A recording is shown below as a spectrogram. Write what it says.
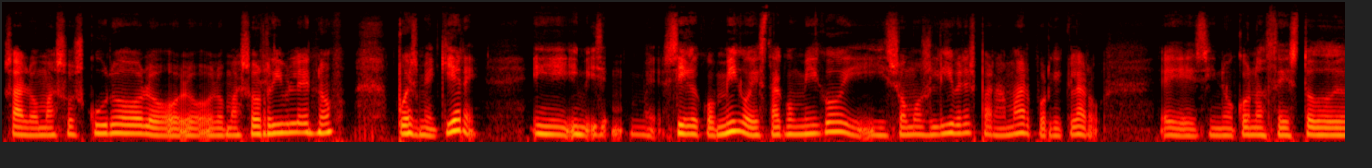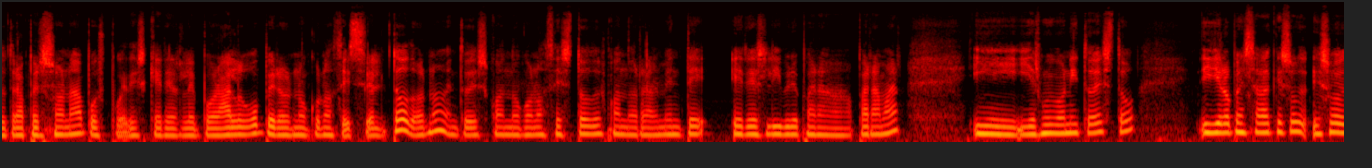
o sea, lo más oscuro, lo, lo, lo más horrible, ¿no? Pues me quiere. Y, y, sigue conmigo y está conmigo y somos libres para amar, porque claro, eh, si no conoces todo de otra persona, pues puedes quererle por algo, pero no conoces el todo, ¿no? Entonces cuando conoces todo es cuando realmente eres libre para, para amar y, y es muy bonito esto. Y yo lo pensaba que eso, eso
